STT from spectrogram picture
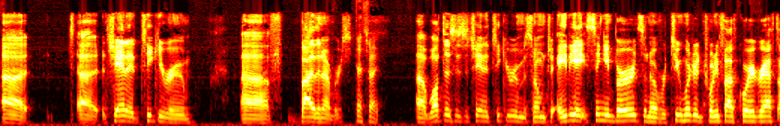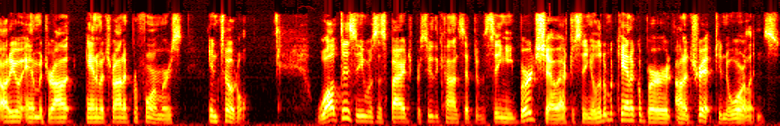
Uh, uh, Enchanted Tiki Room uh, by the numbers. That's right. Uh, Walt Disney's Enchanted Tiki Room is home to 88 singing birds and over 225 choreographed audio animatro- animatronic performers in total. Walt Disney was inspired to pursue the concept of a singing bird show after seeing a little mechanical bird on a trip to New Orleans.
